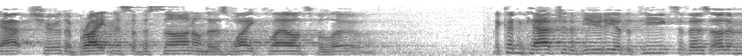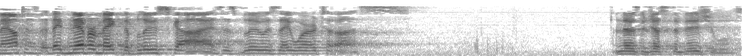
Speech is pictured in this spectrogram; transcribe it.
capture the brightness of the sun on those white clouds below. They couldn't capture the beauty of the peaks of those other mountains. They'd never make the blue skies as blue as they were to us. And those are just the visuals.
